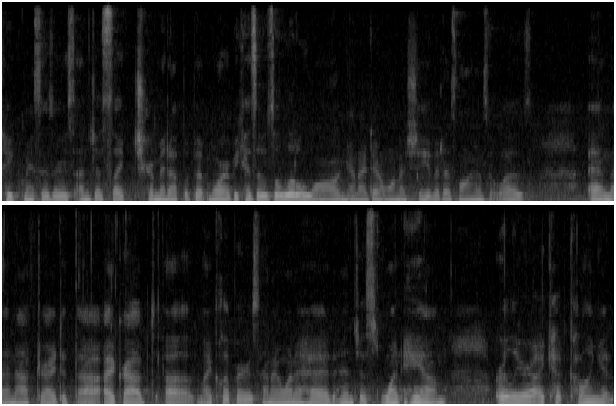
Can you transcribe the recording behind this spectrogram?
take my scissors and just like trim it up a bit more because it was a little long and I didn't want to shave it as long as it was. And then after I did that, I grabbed uh, my clippers and I went ahead and just went ham. Earlier, I kept calling it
